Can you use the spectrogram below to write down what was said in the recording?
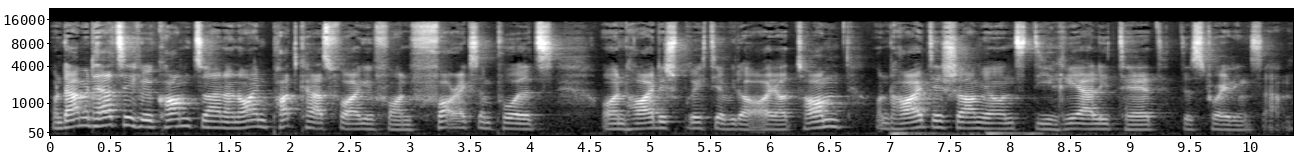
Und damit herzlich willkommen zu einer neuen Podcast-Folge von Forex Impulse. Und heute spricht ja wieder euer Tom. Und heute schauen wir uns die Realität des Tradings an.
